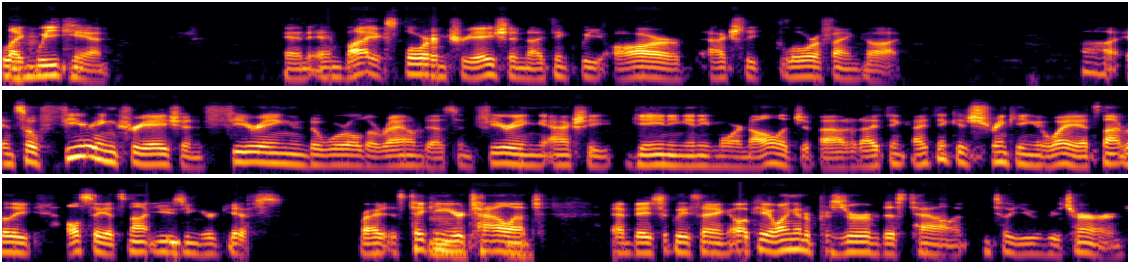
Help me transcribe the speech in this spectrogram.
like mm-hmm. we can. And and by exploring creation, I think we are actually glorifying God. Uh, and so fearing creation, fearing the world around us, and fearing actually gaining any more knowledge about it, I think I think is shrinking away. It's not really. I'll say it's not using your gifts, right? It's taking mm-hmm. your talent and basically saying, okay, well, I'm going to preserve this talent until you return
